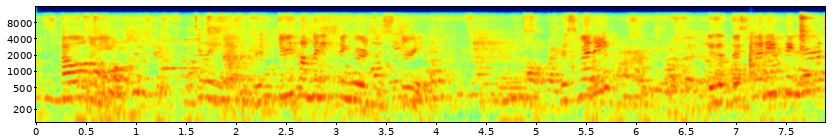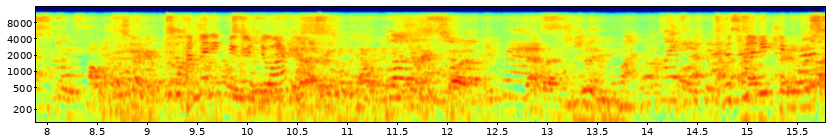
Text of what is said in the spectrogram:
How old are you? Three. There's three. How many fingers is three? This many? Is it this many fingers? How many fingers do I have? This many fingers?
